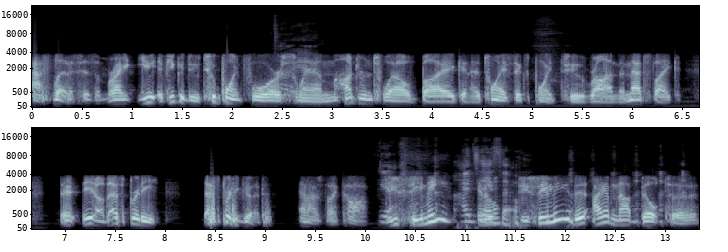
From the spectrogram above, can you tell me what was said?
athleticism, right? You if you could do 2.4 swim, 112 bike, and a 26.2 run, then that's like you know that's pretty that's pretty good. And I was like, "Oh, Yeah. do you see me? I'd you say know, so. do you see me? I am not built to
